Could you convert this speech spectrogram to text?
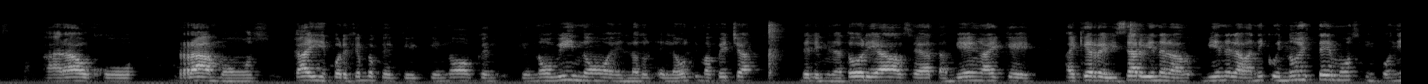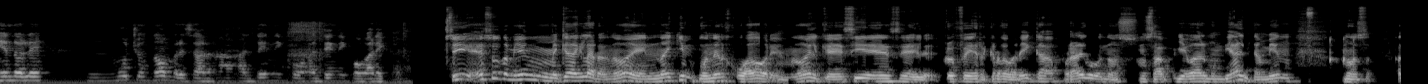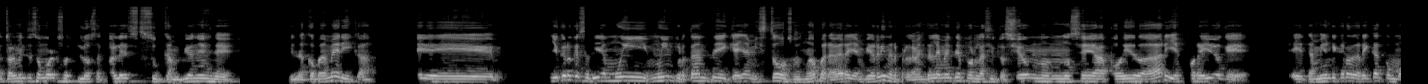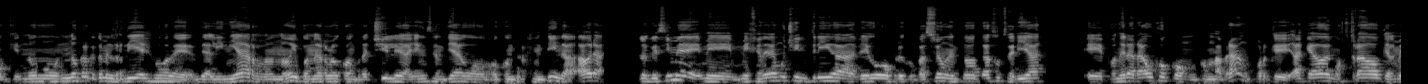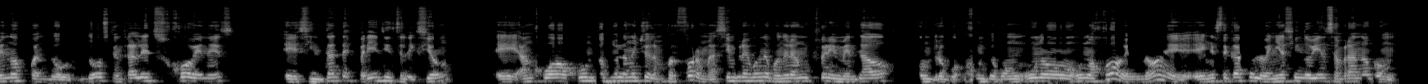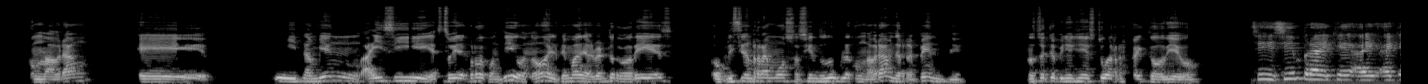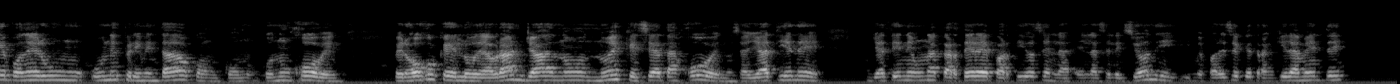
Araujo, Ramos, Kai, por ejemplo, que, que, no, que, no vino en la, última fecha de eliminatoria, o sea, también hay que, que revisar bien el, abanico y no estemos imponiéndole muchos nombres al, técnico al técnico Gareca. Sí, eso también me queda claro, ¿no? no hay que imponer jugadores, ¿no? El que decide es el profe Ricardo Gareca, por algo nos, ha llevado al Mundial y también actualmente somos los, actuales subcampeones de, de, la Copa América. Eh, yo creo que sería muy, muy importante que haya amistosos, ¿no? Para ver a Jean-Pierre pero lamentablemente por la situación no, no, se ha podido dar y es por ello que eh, también Ricardo Gareca como que no, no creo que tome el riesgo de, alinearlo, ¿no? Y ponerlo contra Chile allá en Santiago o contra Argentina. Ahora, lo que sí me, me, me genera mucha intriga, Diego, preocupación en todo caso sería eh, poner Araujo con, con Abraham, porque ha quedado demostrado que al menos cuando dos centrales jóvenes, sin tanta experiencia en selección, eh, han jugado juntos, no lo han hecho de la mejor forma. Siempre es bueno poner a un experimentado junto, junto con uno, uno joven, ¿no? Eh, en este caso lo venía haciendo bien Zambrano con, con Abraham. Eh, y también ahí sí estoy de acuerdo contigo, ¿no? El tema de Alberto Rodríguez o Cristian Ramos haciendo dupla con Abraham de repente. No sé qué opinión tienes tú al respecto, Diego. Sí, siempre hay que, hay, hay que poner un, un experimentado con, con, con, un joven pero ojo que lo de Abraham ya no, no es que sea tan joven, o sea, ya tiene, ya tiene una cartera de partidos en la, en la selección y, me parece que tranquilamente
